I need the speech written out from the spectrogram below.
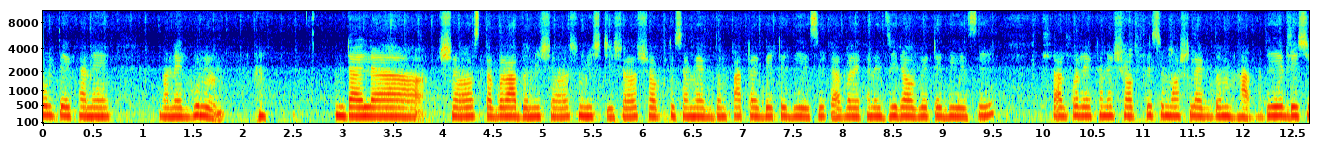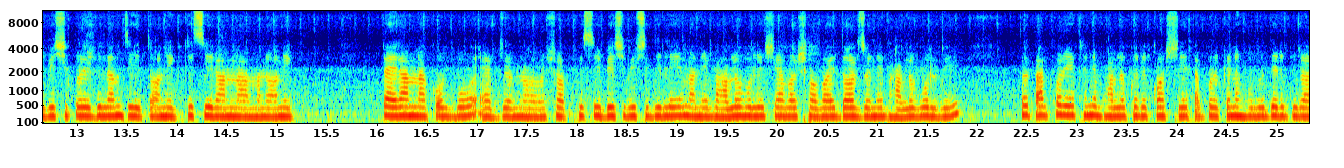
বলতে এখানে মানে গুল ডাইলা সস, তারপর আদনি সস, মিষ্টি সস সব কিছু আমি একদম পাটায় বেটে দিয়েছি। তারপর এখানে জিরাও বেটে দিয়েছি। তারপরে এখানে সব কিছু মশলা একদম হাত দিয়ে বেশি বেশি করে দিলাম, যেহেতু অনেক কিছুই রান্না মানে অনেকটাই রান্না করব, এর জন্য সব কিছুই বেশি বেশি দিলে মানে ভালো হলে সে আবার সবাই দশজনে ভালো বলবে। তো তারপরে এখানে ভালো করে কষে, তারপর এখানে হলুদের গুঁড়া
